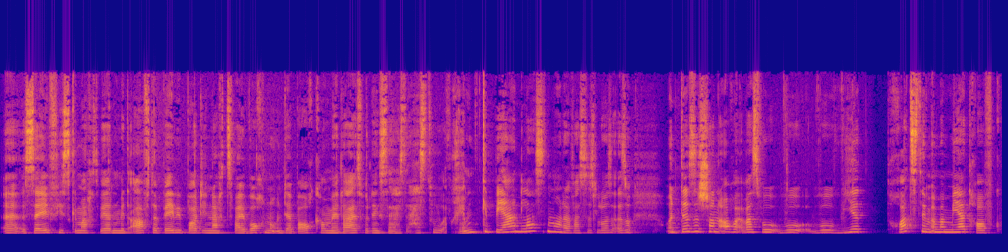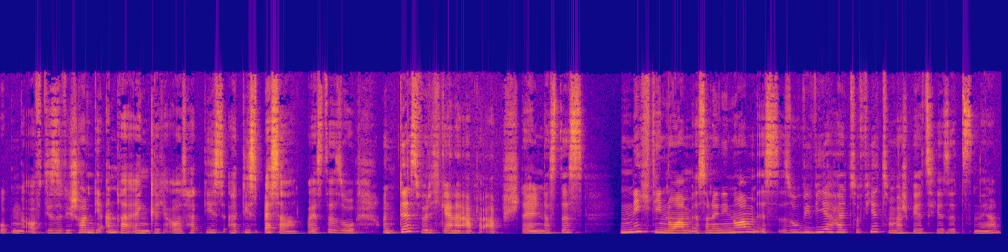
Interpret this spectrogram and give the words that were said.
äh, Selfies gemacht werden mit After Baby Body nach zwei Wochen und der Bauch kaum mehr da ist, wo du denkst, hast, hast du fremdgebären lassen oder was ist los? Also, und das ist schon auch was, wo, wo, wo wir trotzdem immer mehr drauf gucken, auf diese, wie schaut denn die andere eigentlich aus? Hat dies, hat dies besser, weißt du, so. Und das würde ich gerne ab, abstellen, dass das nicht die Norm ist, sondern die Norm ist so, wie wir halt zu viel zum Beispiel jetzt hier sitzen, ja.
